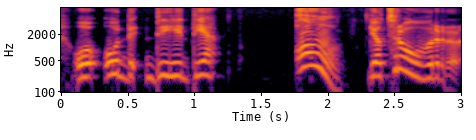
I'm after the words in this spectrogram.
Och, och det, det, det Mm. Jag tror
